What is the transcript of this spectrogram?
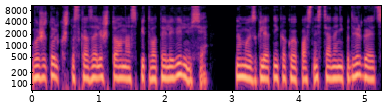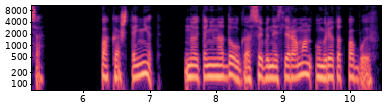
вы же только что сказали, что она спит в отеле Вильнюсе. На мой взгляд, никакой опасности она не подвергается. Пока что нет, но это ненадолго, особенно если Роман умрет от побоев.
